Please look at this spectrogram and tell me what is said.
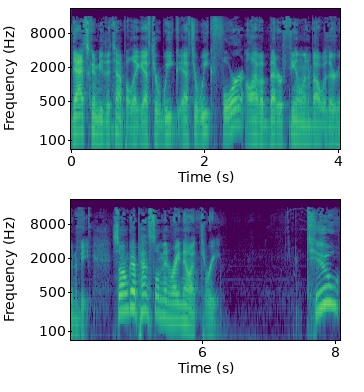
That's going to be the tempo. Like after week after week 4, I'll have a better feeling about what they're going to be. So I'm going to pencil them in right now at 3. Two,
